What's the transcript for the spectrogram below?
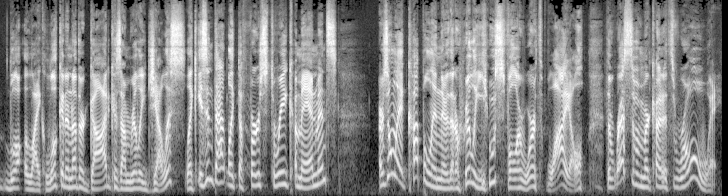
lo- like look at another god because I'm really jealous? Like, isn't that like the first three commandments? There's only a couple in there that are really useful or worthwhile. The rest of them are kind of throwaway.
